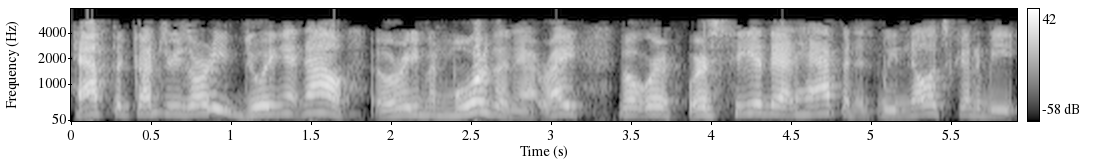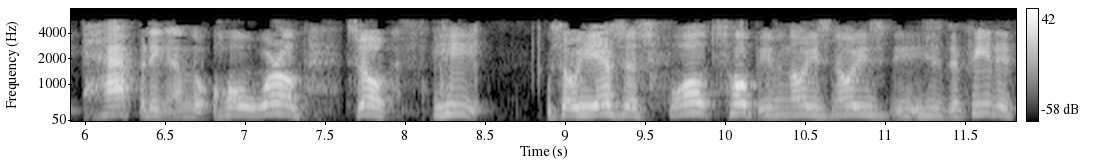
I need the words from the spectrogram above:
Half the country's already doing it now, or even more than that, right? But we're we're seeing that happen. We know it's going to be happening in the whole world. So he so he has this false hope, even though he's he's, he's defeated.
